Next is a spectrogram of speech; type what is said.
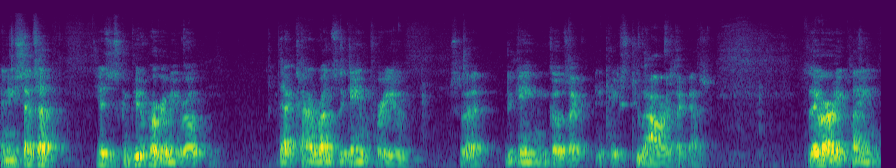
And he sets up, he has this computer program he wrote that kind of runs the game for you so that the game goes like, it takes two hours, I guess. So they were already playing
